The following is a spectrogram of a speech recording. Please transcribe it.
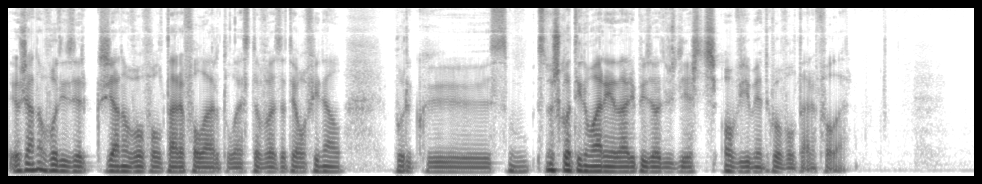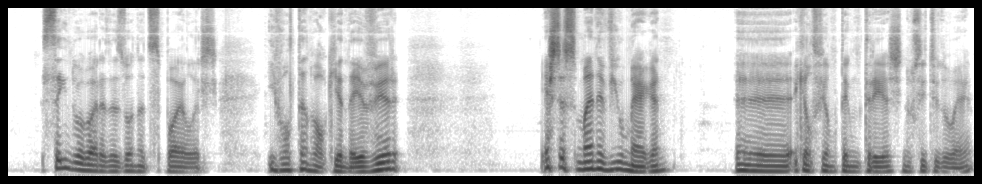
Eu já não vou dizer que já não vou voltar a falar do Last of Us até ao final, porque se, se nos continuarem a dar episódios destes, obviamente que vou voltar a falar. Saindo agora da zona de spoilers e voltando ao que andei a ver, esta semana vi o Megan, uh, aquele filme que tem um 3 no sítio do E,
